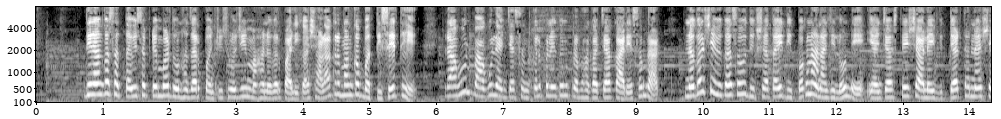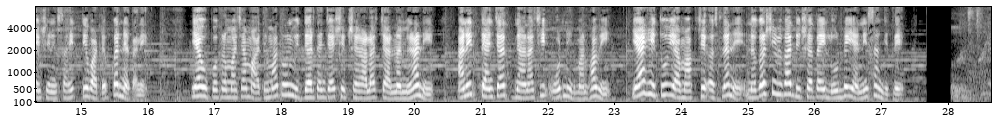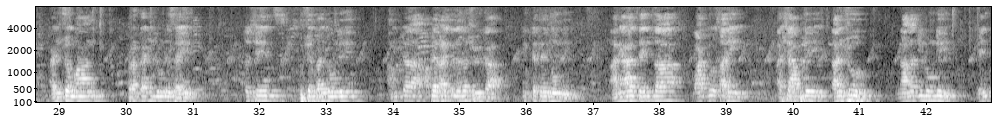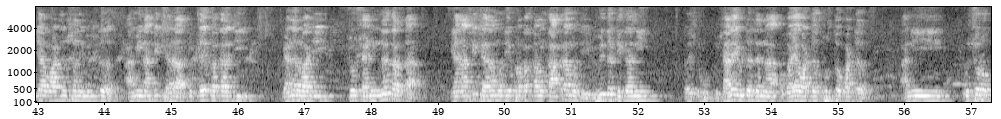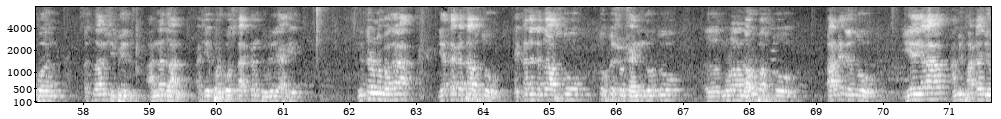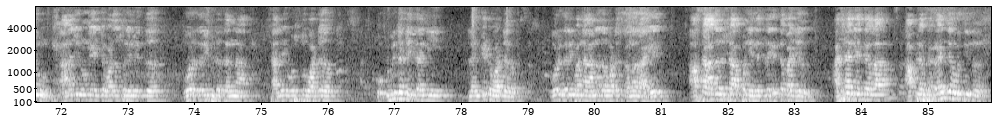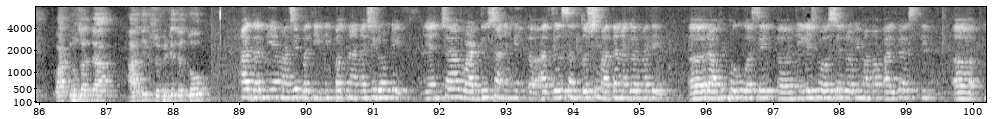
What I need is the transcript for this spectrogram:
दिनांक सत्तावीस सप्टेंबर दोन हजार पंचवीस रोजी महानगरपालिका शाळा क्रमांक बत्तीस येथे राहुल बागुल यांच्या संकल्पनेतून प्रभागाच्या कार्यसम्राट नगरसेविकासह दीक्षाताई दीपक नानाजी लोंढे यांच्या हस्ते शालेय विद्यार्थ्यांना शैक्षणिक साहित्य वाटप करण्यात आले. या उपक्रमाच्या माध्यमातून विद्यार्थ्यांच्या शिक्षणाला चालना मिळाली आणि त्यांच्या ज्ञानाची ओढ निर्माण व्हावी. या हेतू यामागचे असल्याने नगरसेविका दीक्षाताई लोंढे यांनी सांगितले. आयुष्यमान प्रकाश लोंडे साहेब तसेच भूषणभाई लोंडे आमच्या आपल्या लाडक्या शिविका दीक्षाताई लोंडे. आणि आज त्यांचा वाढदिवस आहे असे आपले दानशूर नानाजी लोंडे यांच्या वाढदिवसानिमित्त आम्ही नाशिक शहरात कुठल्याही प्रकारची बॅनरबाजी शो शायनिंग न करता या नाशिक शहरामध्ये प्रभाग क्रमांक अकरामध्ये विविध ठिकाणी शालेय विद्यार्थ्यांना वया वाटप पुस्तक वाटप आणि वृक्षारोपण रक्तदान शिबिर अन्नदान असे भरघोस कार्यक्रम ठेवलेले आहेत. मित्रांनो बघा याचा कसा असतो? एखादा ज्याचा असतो तो फक्त शो शायनिंग करतो मुलांना दारू पासतो पार्ट्या देतो. हे याला आम्ही फाटा देऊन नानाजी लोंढे यांच्या वाढदिवसानिमित्त गोरगरीब विद्यार्थ्यांना शालेय वस्तू वाटप विविध ठिकाणी ब्लँकेट वाटप गोरगरिबांना अन्नदान वाटप करणार आहेत. असा आदर्श आपण या नेत्याला घेतला पाहिजे. अशा नेत्याला आपल्या सगळ्यांच्या वतीनं वाढदिवसाच्या हार्दिक शुभेच्छा देतो. आदरणीय माझे पती दीपक नानाजी लोंढे यांच्या वाढदिवसानिमित्त आज संतोषी माता नगरमध्ये अ, राहुल भाऊ असेल निलेश भाऊ असेल रवी मामा पालवे असतील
